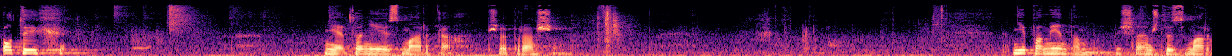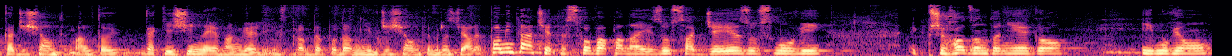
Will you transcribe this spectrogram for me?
o tych nie, to nie jest Marka, przepraszam. Nie pamiętam, myślałem, że to jest Marka 10, ale to w jakiejś innej Ewangelii jest prawdopodobnie w 10 rozdziale. Pamiętacie te słowa Pana Jezusa, gdzie Jezus mówi, przychodzą do Niego i mówią,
